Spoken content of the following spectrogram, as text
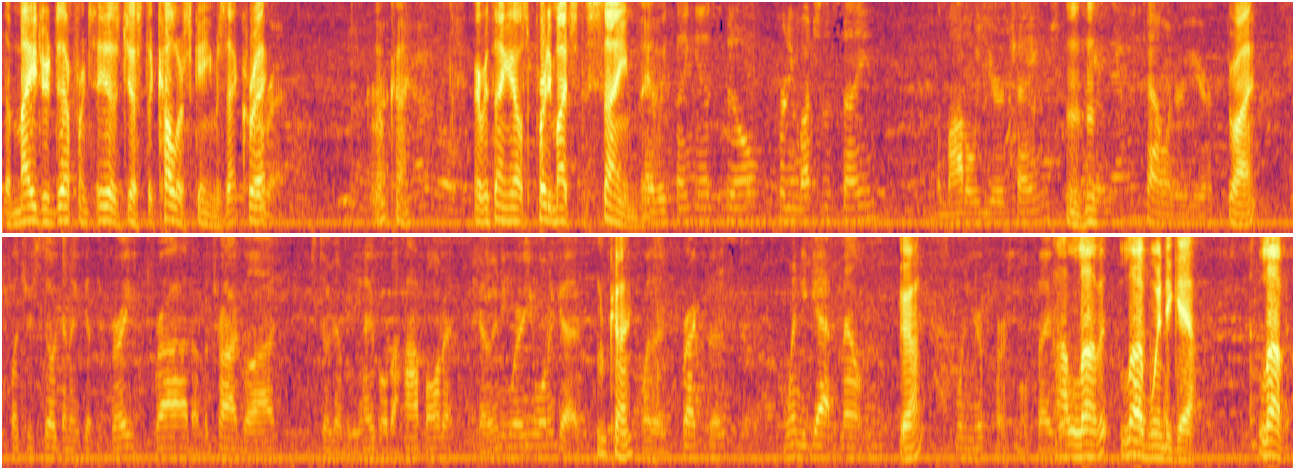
the major difference is just the color scheme. Is that correct? Correct. correct. Okay. Everything else pretty much the same then. Everything is still pretty much the same. The model year changed, mm -hmm. calendar year. Right. But you're still going to get the great ride of a Tri-Glide. You're still going to be able to hop on it, go anywhere you want to go. Okay. Whether it's breakfast, Windy Gap Mountain. Yeah. It's one of your personal favorites. I love it. Love Windy Gap. love it.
